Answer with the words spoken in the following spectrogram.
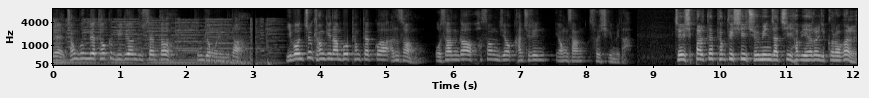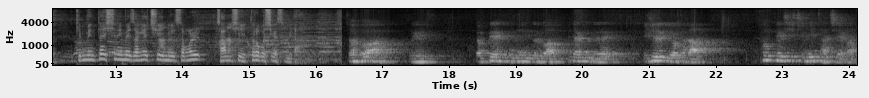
네, 전국 네트워크 미디어 뉴스센터 김경훈입니다. 이번 주 경기 남부 평택과 안성, 오산과 화성 지역 간추린 영상 소식입니다. 제18대 평택시 주민자치협의회를 이끌어갈 김민태 신임 회장의 취임 일성을 잠시 들어보시겠습니다. 저 또한 우리 역대 국민들과 회장님들의 의지를 이어받아 평택시 주민자치회가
